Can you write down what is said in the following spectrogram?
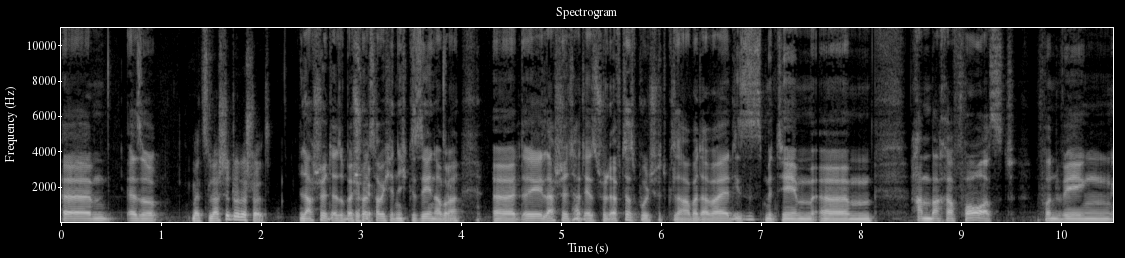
Ähm, also Meinst du Laschet oder Stolz? Laschet, also bei Scholz Okay. habe ich ja nicht gesehen, aber äh, Laschet hat jetzt schon öfters Bullshit gelabert. Da war ja dieses mit dem ähm, Hambacher Forst, von wegen,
